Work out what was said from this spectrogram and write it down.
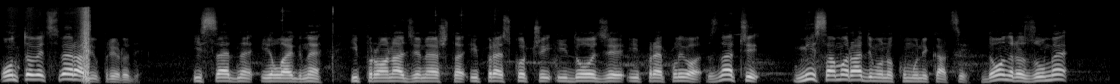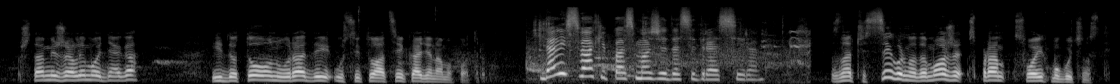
On to već sve radi u prirodi. I sedne, i legne, i pronađe nešto, i preskoči, i dođe, i prepliva. Znači, mi samo radimo na komunikaciji. Da on razume šta mi želimo od njega i da to on uradi u situaciji kad je nama potrebno. Da li svaki pas može da se dresira? Znači, sigurno da može spram svojih mogućnosti.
